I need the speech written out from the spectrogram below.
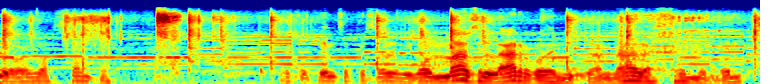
sido bastante. Esto pienso que es el video más largo de mi canal hasta el momento.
